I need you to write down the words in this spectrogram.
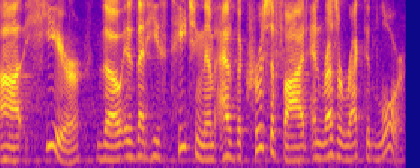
uh, here, though, is that he's teaching them as the crucified and resurrected Lord.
